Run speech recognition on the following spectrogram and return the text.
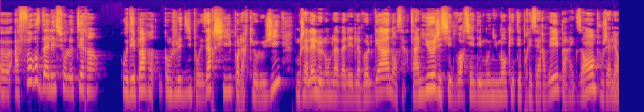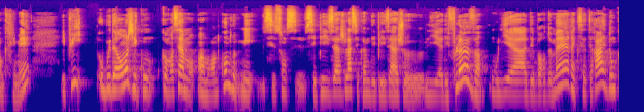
euh, à force d'aller sur le terrain au départ, comme je l'ai dit, pour les archives, pour l'archéologie. Donc j'allais le long de la vallée de la Volga, dans certains lieux, j'essayais de voir s'il y a des monuments qui étaient préservés, par exemple, ou j'allais en Crimée. Et puis, au bout d'un moment, j'ai commencé à, me rendre compte, mais ce sont ces, paysages-là, c'est comme des paysages euh, liés à des fleuves ou liés à des bords de mer, etc. Et donc,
